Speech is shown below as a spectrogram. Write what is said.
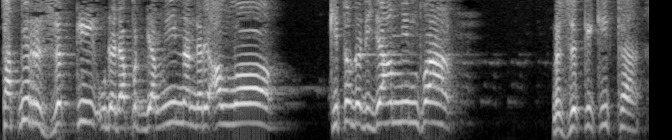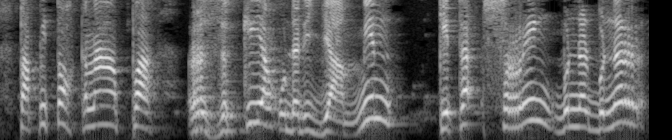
Tapi rezeki udah dapat jaminan dari Allah. Kita udah dijamin pak. Rezeki kita. Tapi toh kenapa rezeki yang udah dijamin kita sering benar-benar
